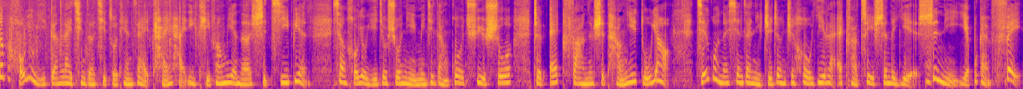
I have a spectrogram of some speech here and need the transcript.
那么侯友谊跟赖清德起昨天在台海议题方面呢是激辩，像侯友宜就说你民进党过去说这个 ECFA 呢是糖衣毒药，结果呢现在你执政之后依赖 ECFA 最深的也是你，也不敢废。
